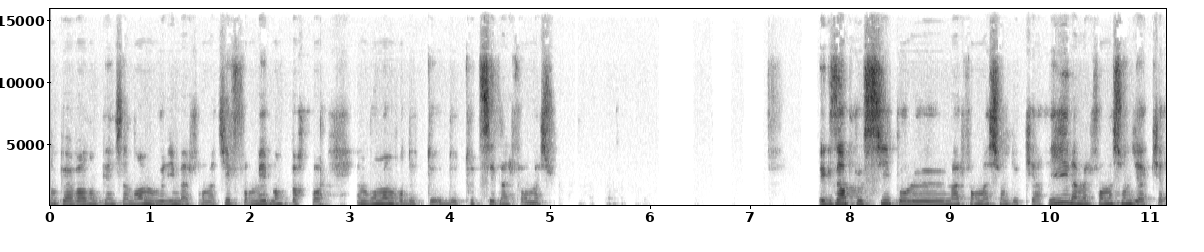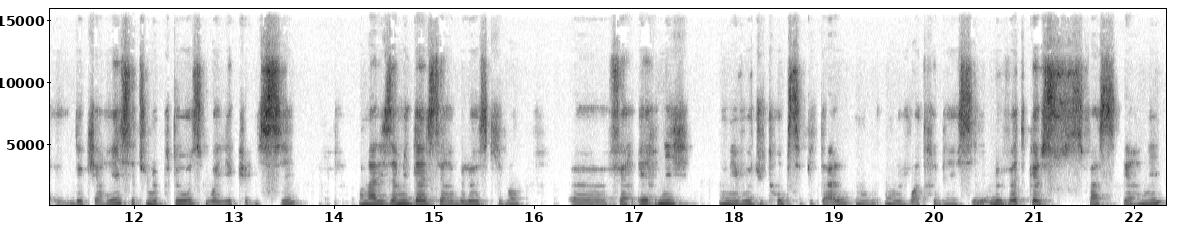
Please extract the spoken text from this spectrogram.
On peut avoir donc un syndrome malformatif formé bon, par un bon nombre de, toutes ces malformations. Exemple aussi pour la malformation de Chiari. La malformation de Chiari, c'est une ptose. Vous voyez qu'ici, on a les amygdales cérébelleuses qui vont euh, faire hernie au niveau du trou occipital. On, le voit très bien ici. Le fait qu'elle fasse hernie,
